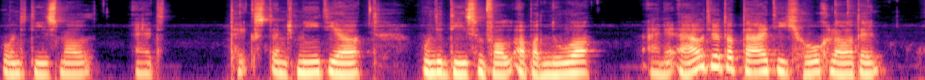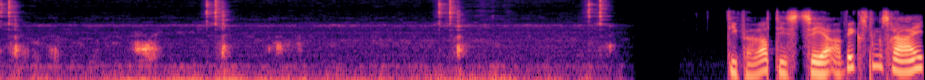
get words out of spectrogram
und diesmal Add Text and Media und in diesem Fall aber nur eine Audiodatei, die ich hochlade. Die Fahrt ist sehr abwechslungsreich.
